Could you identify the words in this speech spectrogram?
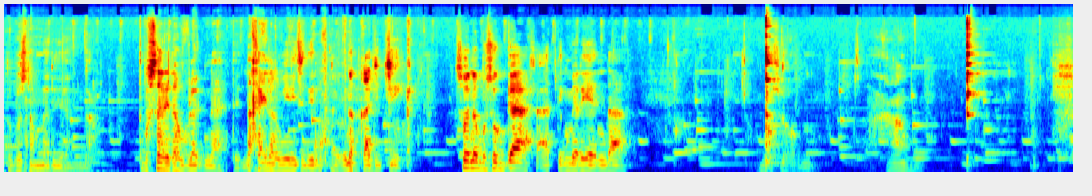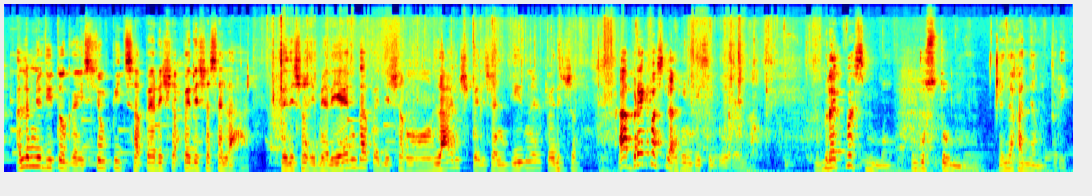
Tapos ng merienda. Tapos na rin ang vlog natin. Nakailang minutes din tayo ng kachichika. So, nabusog ka sa ating merienda. Busog. Um, Alam nyo dito guys, yung pizza, pwede siya, pwede siya sa lahat. Pwede siyang imerienda, pwede siyang lunch, pwede siyang dinner, pwede siyang... Ah, breakfast lang, hindi siguro, no? breakfast mo, kung gusto mo, kanya-kanyang trip.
